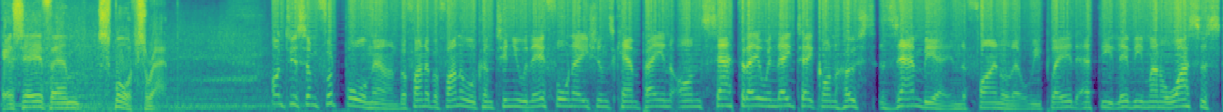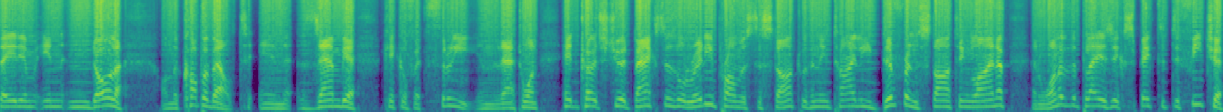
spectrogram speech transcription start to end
SAFM Sports Wrap. On to some football now. Bafana Bafana will continue their Four Nations campaign on Saturday when they take on host Zambia in the final that will be played at the Levy Mwanawasa Stadium in Ndola on the Copperbelt in Zambia. Kickoff at 3 in that one. Head coach Stuart Baxter's already promised to start with an entirely different starting lineup, and one of the players expected to feature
